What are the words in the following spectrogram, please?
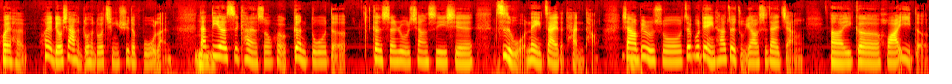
会很会留下很多很多情绪的波澜。但第二次看的时候，会有更多的。更深入，像是一些自我内在的探讨，像比如说这部电影，它最主要是在讲，呃，一个华裔的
